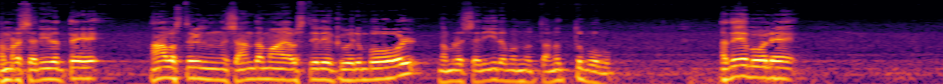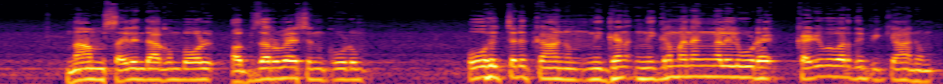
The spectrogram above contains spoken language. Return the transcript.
നമ്മുടെ ശരീരത്തെ ആ അവസ്ഥയിൽ നിന്ന് ശാന്തമായ അവസ്ഥയിലേക്ക് വരുമ്പോൾ നമ്മുടെ ശരീരം ഒന്ന് തണുത്തു പോകും അതേപോലെ നാം സൈലന്റ് ആകുമ്പോൾ ഒബ്സർവേഷൻ കൂടും. ഊഹിച്ചെടുക്കാനും നിഗ- നിഗമനങ്ങളിലൂടെ കഴിവ് വർദ്ധിപ്പിക്കാനും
